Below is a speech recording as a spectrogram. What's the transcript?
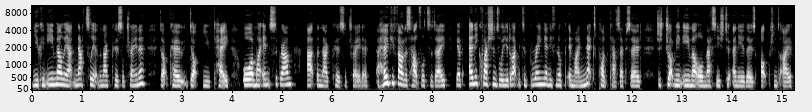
you can email me at natalie at the nagpersonaltrainer.co.uk or on my Instagram at the Nag Personal Trainer. I hope you found this helpful today. If you have any questions or you'd like me to bring anything up in my next podcast episode, just drop me an email or message to any of those options I've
